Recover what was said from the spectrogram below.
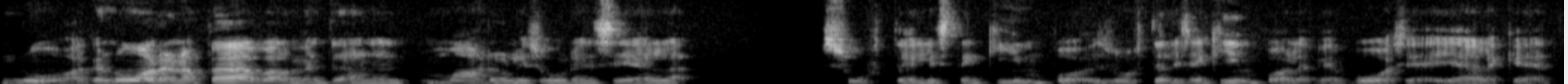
nu, aika nuorena päävalmentajana mahdollisuuden siellä suhteellisten kimpo, suhteellisen kimpoilevien vuosien jälkeen.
